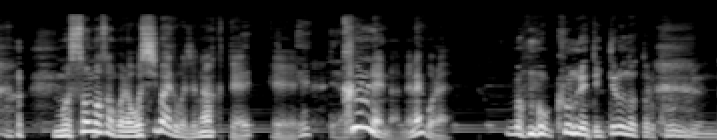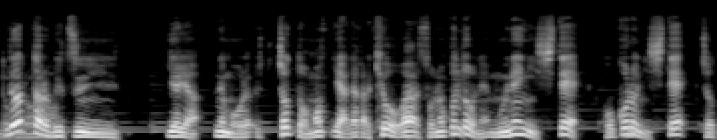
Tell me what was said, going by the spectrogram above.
もうそもそもこれお芝居とかじゃなくて、ええってー。訓練なんだよね、これ。まもう訓練って言ってるんだったら訓練だから。だったら別に、いやいや、でも俺、ちょっと思っ、いや、だから今日はそのことをね、胸にして、心にして、ちょっ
